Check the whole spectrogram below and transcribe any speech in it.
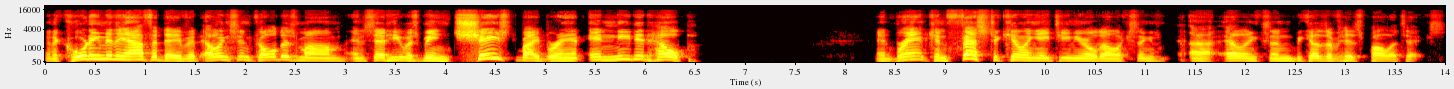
And according to the affidavit, Ellingson called his mom and said he was being chased by Brandt and needed help. And Brandt confessed to killing 18 year old Ellingson, uh, Ellingson because of his politics.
